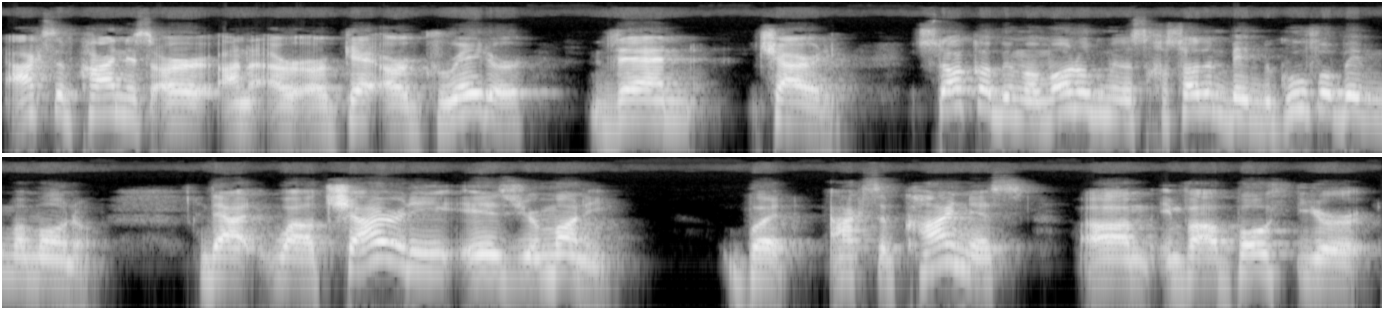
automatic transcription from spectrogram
acts of kindness are are are, are, are greater than charity that while charity is your money, but acts of kindness um, involve both your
